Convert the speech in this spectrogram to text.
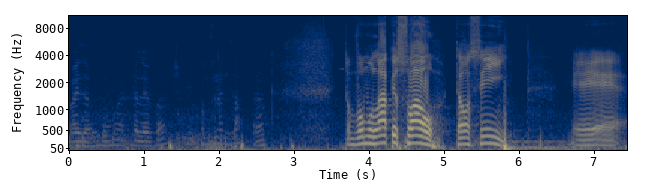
Mais alguma relevante? Vamos finalizar. Tá? Então vamos lá, pessoal. Então assim, é,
